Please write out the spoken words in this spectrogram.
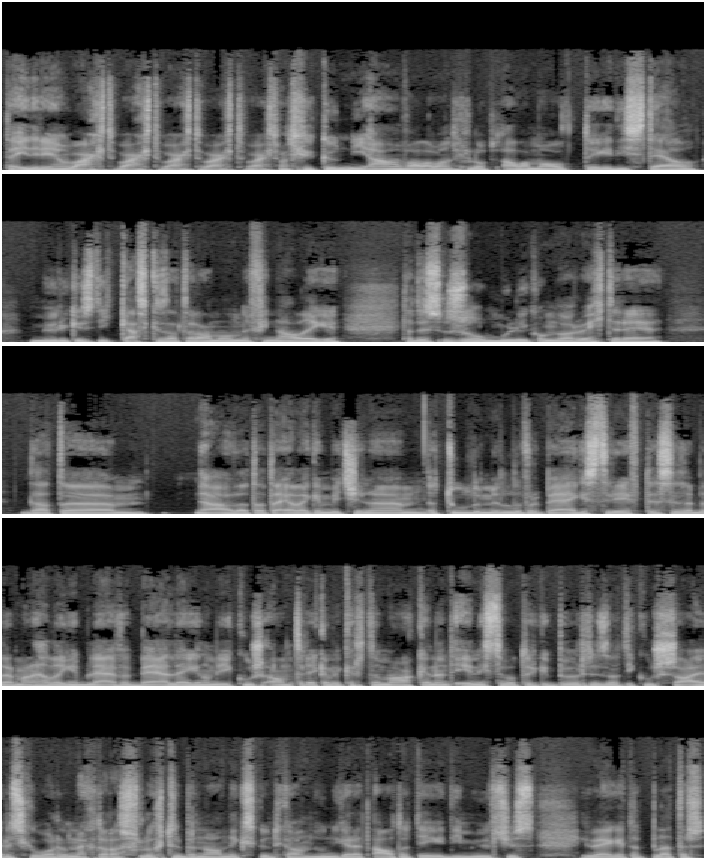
dat iedereen wacht, wacht, wacht, wacht, wacht. Want je kunt niet aanvallen, want je loopt allemaal tegen die stijl muurtjes, die kasjes dat er allemaal in de finale liggen. Dat is zo moeilijk om daar weg te rijden, dat... ehm, ja, dat dat eigenlijk een beetje ehm, het doel de middelen voorbij gestreefd is. Ze hebben daar maar hellingen blijven bijleggen om die koers aantrekkelijker te maken. En het enige wat er gebeurt is dat die koers saaier is geworden, omdat je daar als vluchter bijna niks kunt gaan doen. Je rijdt altijd tegen die muurtjes, je eigen te pletter.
